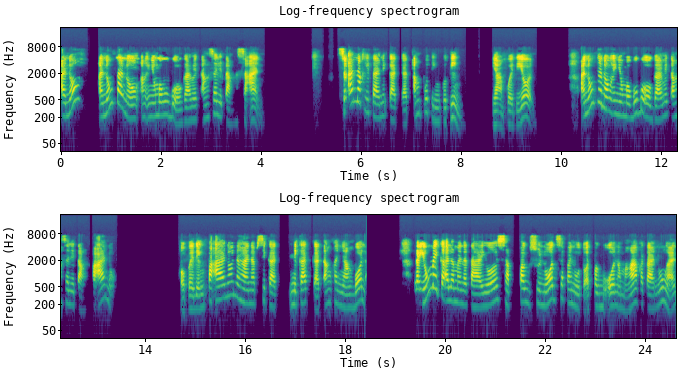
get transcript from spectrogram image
Ano Anong tanong ang inyong mabubuo gamit ang salitang saan? Saan nakita ni Katkat ang puting-puting? Yan, pwede yon. Anong tanong inyong mabubuo gamit ang salitang paano? O pwedeng paano nahanap si Kat, ni Katkat ang kanyang bola? Ngayong may kaalaman na tayo sa pagsunod sa panuto at pagbuo ng mga katanungan,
